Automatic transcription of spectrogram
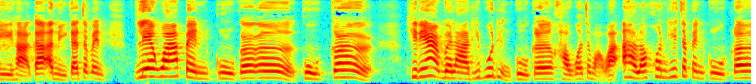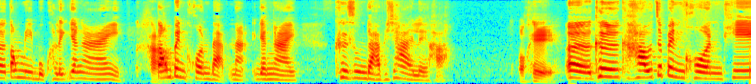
ดีค่ะก็อันนี้ก็จะเป็นเรียกว่าเป็น Google เออ Google ทีเนี้ยเวลาที่พูดถึง Google เขาก็จะบอกว่าอ้าวแล้วคนที่จะเป็น Google ต้องมีบุคลิกยังไง ต้องเป็นคนแบบไหนยังไง คือสุนดาพิชัยเลยค่ะโอเคเออคือเขาจะเป็นคนที่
